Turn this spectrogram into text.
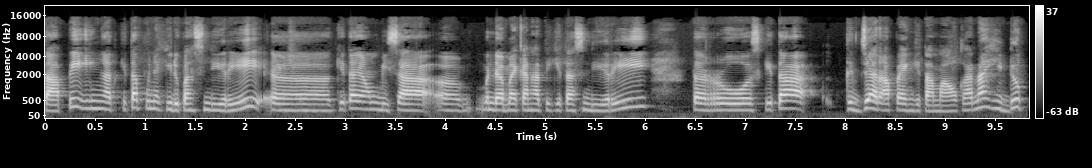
Tapi ingat kita punya kehidupan sendiri, eh, kita yang bisa eh, mendamaikan hati kita sendiri, terus kita kejar apa yang kita mau karena hidup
